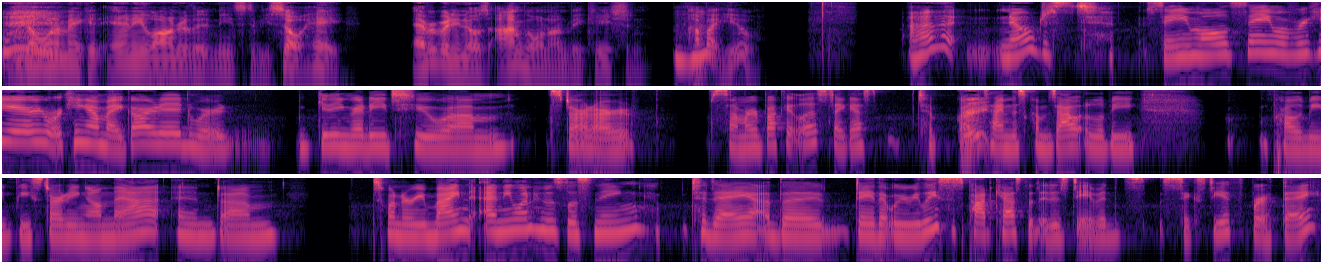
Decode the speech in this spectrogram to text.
we don't want to make it any longer than it needs to be. So hey, everybody knows I'm going on vacation. Mm-hmm. How about you? Uh, no, just same old same over here, working on my garden. We're getting ready to um, start our summer bucket list. I guess to, by the time this comes out, it'll be probably be starting on that. And um, just want to remind anyone who's listening today, uh, the day that we release this podcast, that it is David's 60th birthday.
